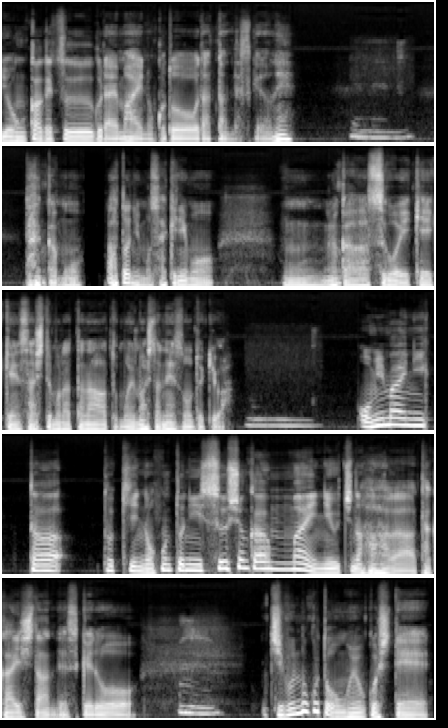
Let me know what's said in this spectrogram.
4ヶ月ぐらい前のことだったんですけどね。うん。なんかもう、後にも先にも、うん、なんかすごい経験させてもらったなと思いましたね、その時は。うん。お見舞いに行った時の本当に数週間前にうちの母が他界したんですけど、うん。自分のことを思い起こして、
